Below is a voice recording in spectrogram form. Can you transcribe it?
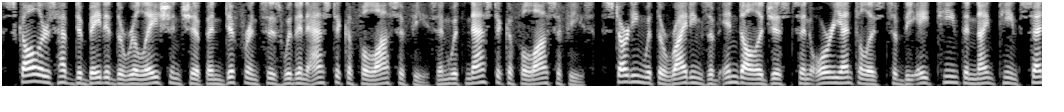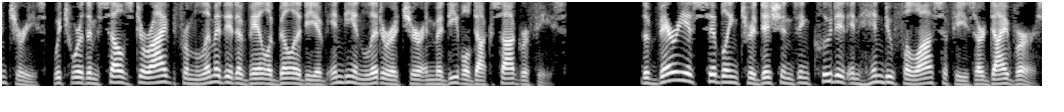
Scholars have debated the relationship and differences within Astika philosophies and with Nastika philosophies, starting with the writings of Indologists and Orientalists of the 18th and 19th centuries, which were themselves derived from limited availability of Indian literature and medieval doxographies. The various sibling traditions included in Hindu philosophies are diverse,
